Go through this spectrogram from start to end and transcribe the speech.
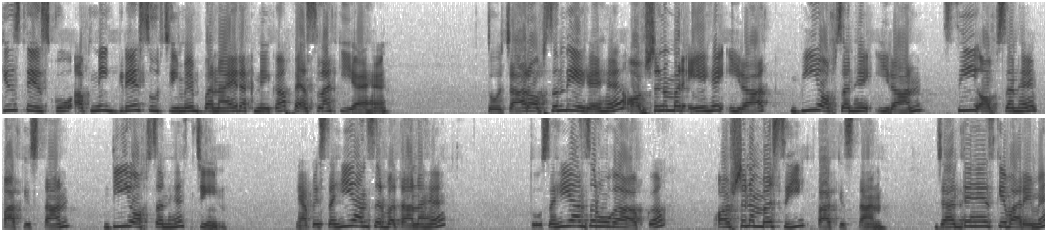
किस देश को अपनी ग्रे सूची में बनाए रखने का फैसला किया है? तो चार ऑप्शन दिए गए हैं। ऑप्शन नंबर ए है इराक बी ऑप्शन है ईरान सी ऑप्शन है पाकिस्तान डी ऑप्शन है चीन यहाँ पे सही आंसर बताना है। तो सही आंसर होगा आपका। ऑप्शन नंबर सी पाकिस्तान जानते हैं इसके बारे में?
